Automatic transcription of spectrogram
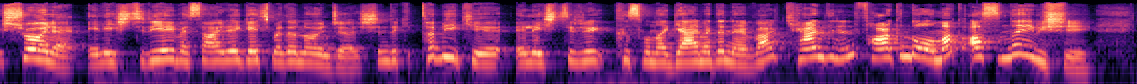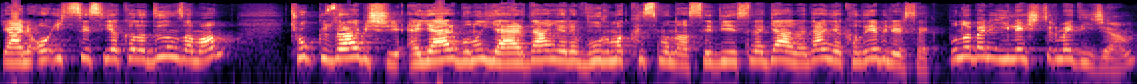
şöyle eleştiriye vesaireye geçmeden önce şimdi tabii ki eleştiri kısmına gelmeden evvel kendinin farkında olmak aslında iyi bir şey. Yani o iç sesi yakaladığın zaman çok güzel bir şey. Eğer bunu yerden yere vurma kısmına, seviyesine gelmeden yakalayabilirsek. Buna ben iyileştirme diyeceğim.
